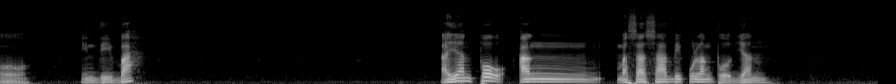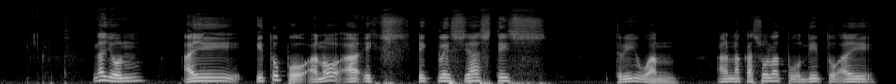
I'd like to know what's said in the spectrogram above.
O, hindi ba? Ayan po ang masasabi ko lang po dyan. Ngayon ay ito po ano uh, Ecclesiastes 3:1. Ang nakasulat po dito ay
